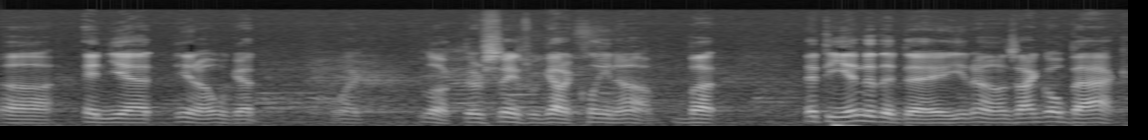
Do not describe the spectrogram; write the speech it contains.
Uh, and yet, you know, we got like, look, there's things we got to clean up. But at the end of the day, you know, as I go back,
